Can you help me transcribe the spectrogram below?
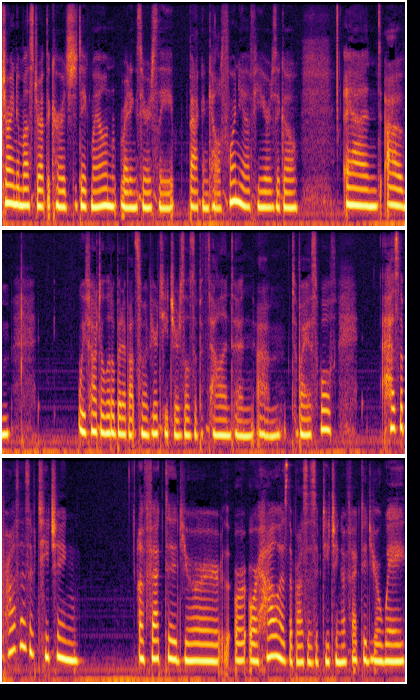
trying to muster up the courage to take my own writing seriously back in California a few years ago. And um, we've talked a little bit about some of your teachers, Elizabeth Tallent and um, Tobias Wolff. Has the process of teaching affected your or or how has the process of teaching affected your way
